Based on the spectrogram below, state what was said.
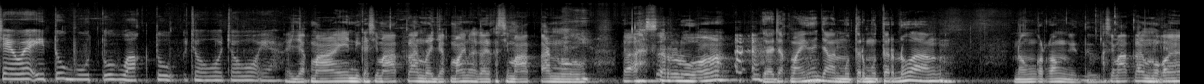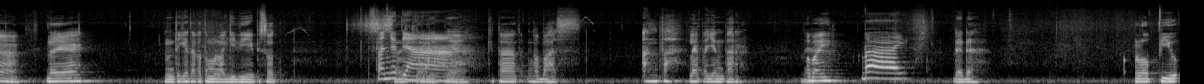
Cewek itu butuh waktu cowok-cowok ya. Diajak main, dikasih makan, lu ajak main kagak dikasih makan lu. Dasar lu, eh. Diajak mainnya jangan muter-muter doang. Nongkrong gitu. Kasih makan pokoknya. Udah ya. Nanti kita ketemu lagi di episode Selanjutnya. selanjutnya. Kita ngebahas entah, lihat aja ntar. Bye bye. Bye. Dadah. Love you.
